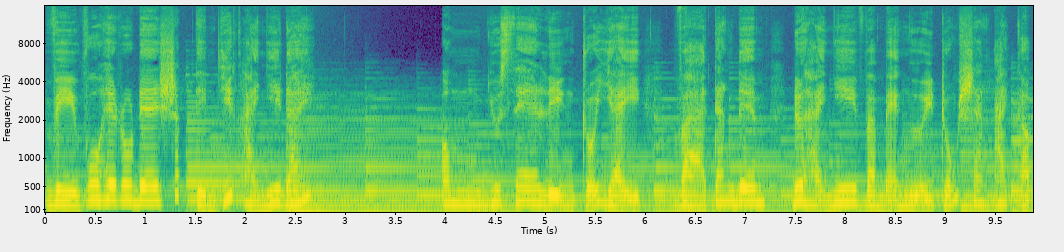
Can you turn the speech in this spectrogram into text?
vì vua Herode sắp tìm giết hài nhi đấy. Ông Du-xe liền trỗi dậy và đang đêm đưa hài nhi và mẹ người trốn sang Ai Cập.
